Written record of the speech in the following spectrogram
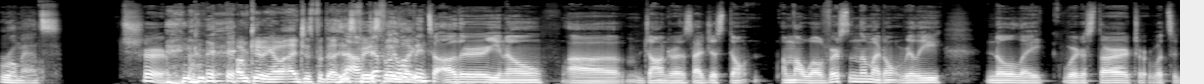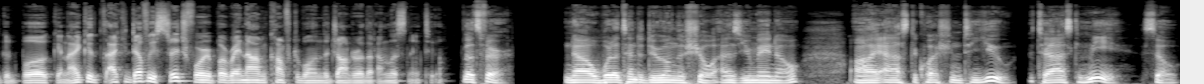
Romance. sure. I'm kidding. I I just put that. His no, I'm definitely open like, to other, you know, uh, genres. I just don't. I'm not well versed in them. I don't really know like where to start or what's a good book. And I could, I could definitely search for it, but right now I'm comfortable in the genre that I'm listening to. That's fair. Now, what I tend to do on this show, as you may know, I ask the question to you to ask me. So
